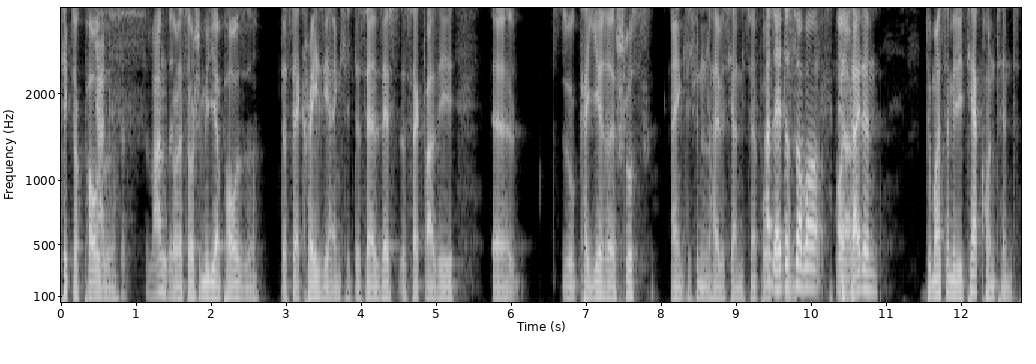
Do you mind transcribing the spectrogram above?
TikTok-Pause. Ja, das ist Wahnsinn. Oder Social Media Pause. Das wäre crazy eigentlich. Das wäre selbst, das wäre quasi äh, so Karriere-Schluss eigentlich, wenn du ein halbes Jahr nichts mehr ah, postest. da hättest du aber. Oh, Es Ja, sei denn, du machst ja Militär-Content,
